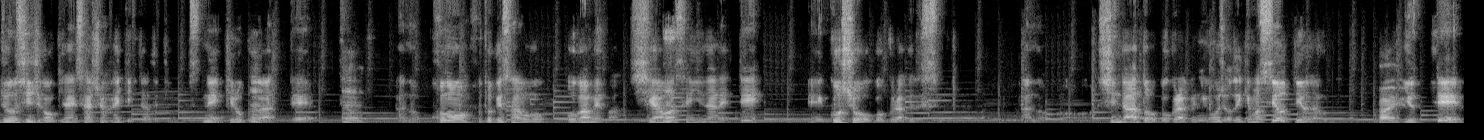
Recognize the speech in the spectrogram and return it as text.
浄土真宗が沖縄に最初に入ってきた時にですね、記録があって、うんあのこの仏さんを拝めば幸せになれて、えー五生極楽ですよと。あの死んだ後極楽に往生できますよっていうようなふうにはい。言って、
